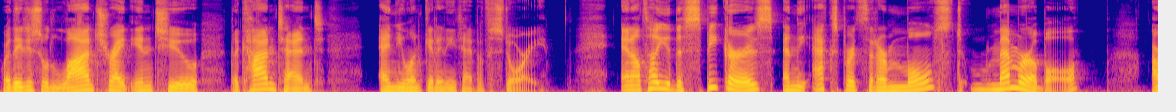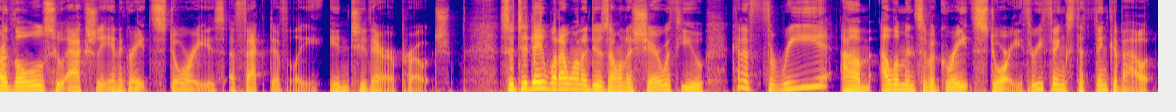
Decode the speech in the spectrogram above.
Where they just would launch right into the content and you won't get any type of story. And I'll tell you, the speakers and the experts that are most memorable are those who actually integrate stories effectively into their approach. So, today, what I want to do is I want to share with you kind of three um, elements of a great story, three things to think about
